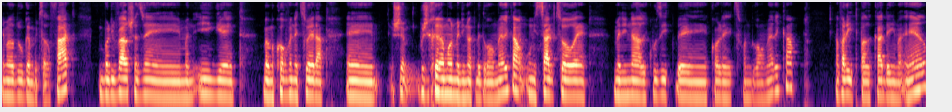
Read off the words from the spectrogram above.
הם מרדו גם בצרפת. בוליבר שזה מנהיג אה, במקור ונצואלה אה, שהוא שחרר המון מדינות בדרום אמריקה הוא ניסה ליצור אה, מדינה ריכוזית בכל אה, צפון דרום אמריקה אבל היא התפרקה די מהר.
